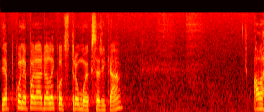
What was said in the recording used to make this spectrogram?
jabko nepadá daleko od stromu, jak se říká. Ale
